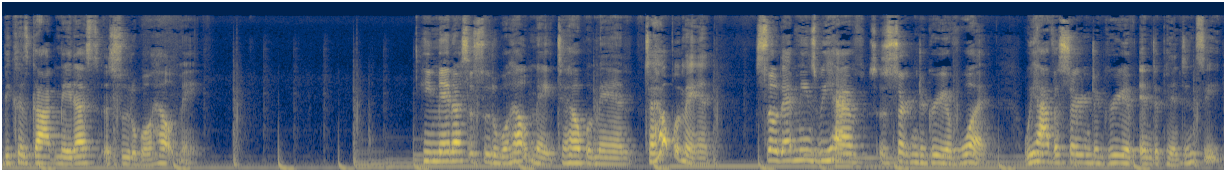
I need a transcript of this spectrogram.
Because God made us a suitable helpmate. He made us a suitable helpmate to help a man to help a man. So that means we have a certain degree of what? We have a certain degree of independency.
